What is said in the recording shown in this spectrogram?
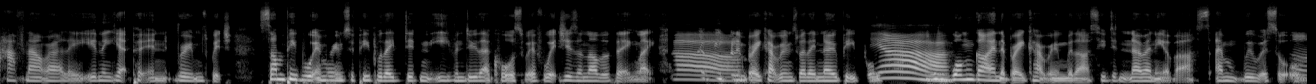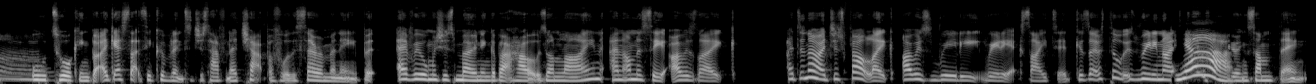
half an hour early and then you get put in rooms, which some people in rooms with people they didn't even do their course with, which is another thing. Like put people in Oh. breakout rooms where they know people. Yeah. one guy in the breakout room with us who didn't know any of us, and we were sort of all Oh. talking. But I guess that's equivalent to just having a chat before the ceremony. But everyone was just moaning about how it was online, and honestly, I was like, I don't know. I just felt like I was really, really excited because I thought it was really nice. that I was Yeah. doing something.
